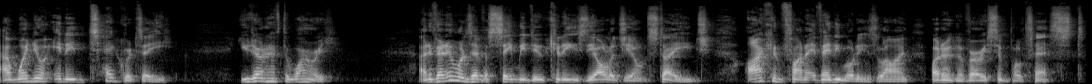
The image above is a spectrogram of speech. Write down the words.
and when you're in integrity, you don't have to worry. And if anyone's ever seen me do kinesiology on stage, I can find out if anybody is lying by doing a very simple test.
